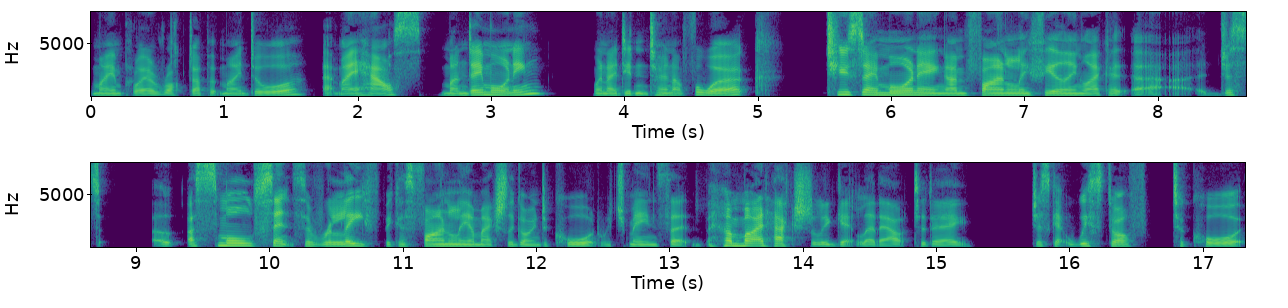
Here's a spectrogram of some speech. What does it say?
my employer rocked up at my door at my house Monday morning when I didn't turn up for work. Tuesday morning, I'm finally feeling like a, a just a, a, small sense of relief because finally I'm actually going to court, which means that I might actually get let out today. Just get whisked off to court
